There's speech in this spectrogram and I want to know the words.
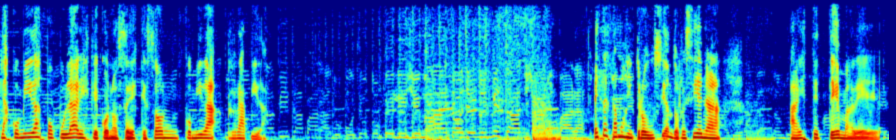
las comidas populares que conoces que son comida rápida? Esta estamos introduciendo recién a, este tema de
